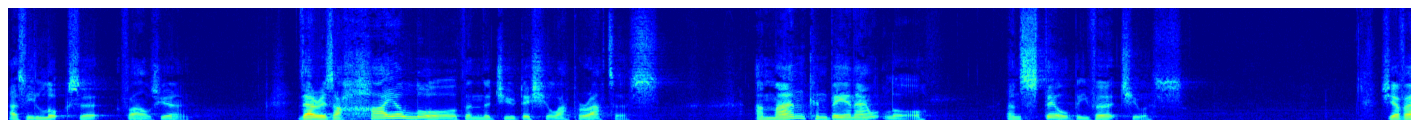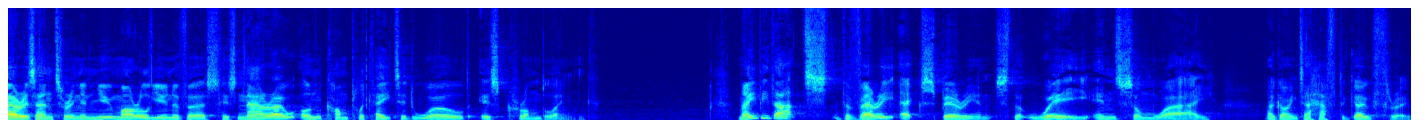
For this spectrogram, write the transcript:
as he looks at Valjean. There is a higher law than the judicial apparatus. A man can be an outlaw and still be virtuous. Javert is entering a new moral universe. His narrow, uncomplicated world is crumbling. Maybe that's the very experience that we, in some way, are going to have to go through.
